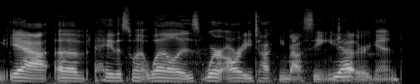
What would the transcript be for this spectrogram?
thing. Yeah, of hey, this went well is we're already talking about seeing each Yep. other again.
